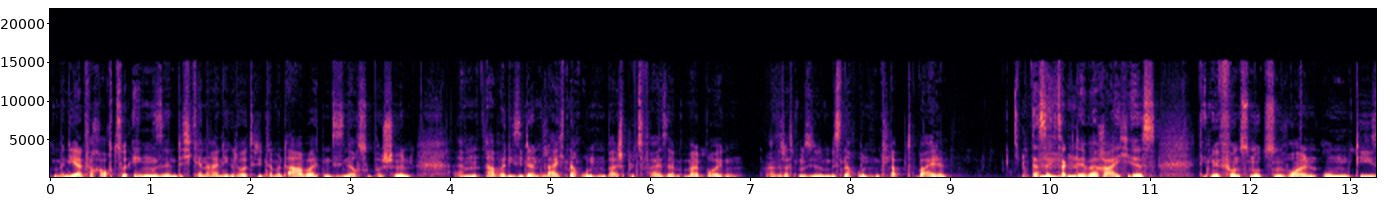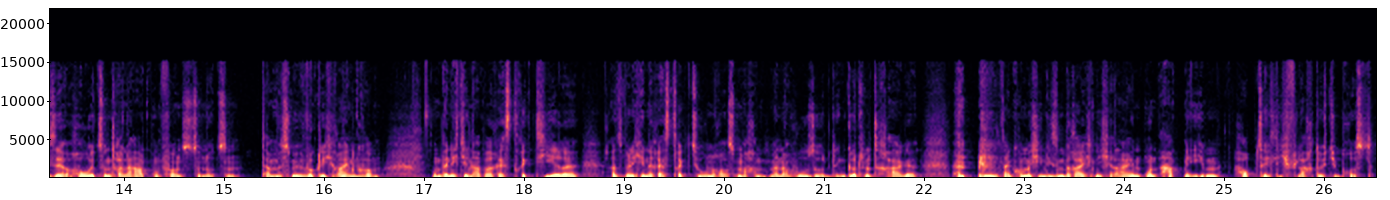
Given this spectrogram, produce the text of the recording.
wenn die einfach auch zu eng sind, ich kenne einige Leute, die damit arbeiten, die sind auch super schön, ähm, aber die sie dann leicht nach unten beispielsweise mal beugen. Also dass man sie so ein bisschen nach unten klappt, weil das exakt der Bereich ist, den wir für uns nutzen wollen, um diese horizontale Atmung für uns zu nutzen. Da müssen wir wirklich reinkommen. Mhm. Und wenn ich den aber restriktiere, also wenn ich eine Restriktion rausmache mit meiner Hose oder den Gürtel trage, dann komme ich in diesen Bereich nicht rein und atme eben hauptsächlich flach durch die Brust.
